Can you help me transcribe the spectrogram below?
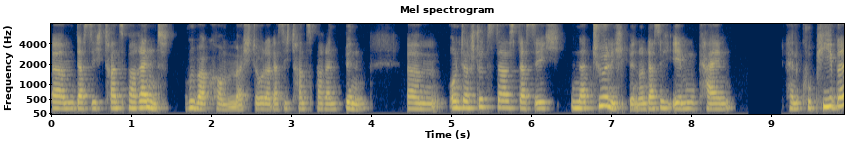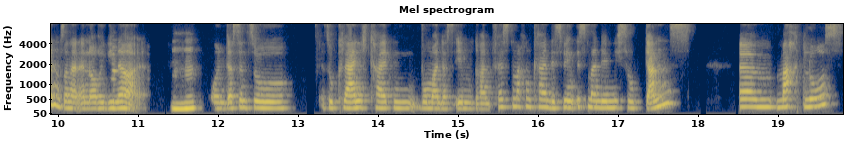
ähm, dass ich transparent rüberkommen möchte oder dass ich transparent bin? Ähm, unterstützt das, dass ich natürlich bin und dass ich eben kein, keine Kopie bin, sondern ein Original? Mhm. Und das sind so, so Kleinigkeiten, wo man das eben dran festmachen kann. Deswegen ist man dem nicht so ganz ähm, machtlos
